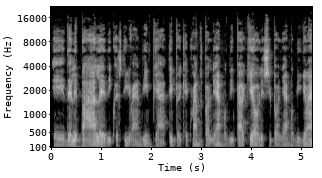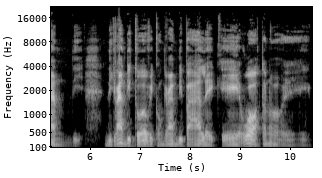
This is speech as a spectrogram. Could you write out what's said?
e, delle pale di questi grandi impianti, perché quando parliamo di parchi eolici parliamo di grandi, di grandi torri con grandi pale che ruotano e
